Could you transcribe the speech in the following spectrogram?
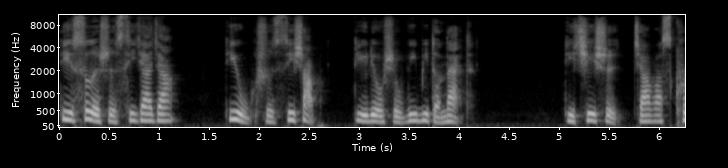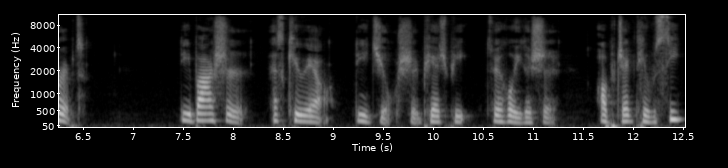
第四的是 C 加加，第五是 C Sharp，第六是 VB dot net 第七是 JavaScript，第八是 SQL，第九是 PHP，最后一个是 Objective C。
